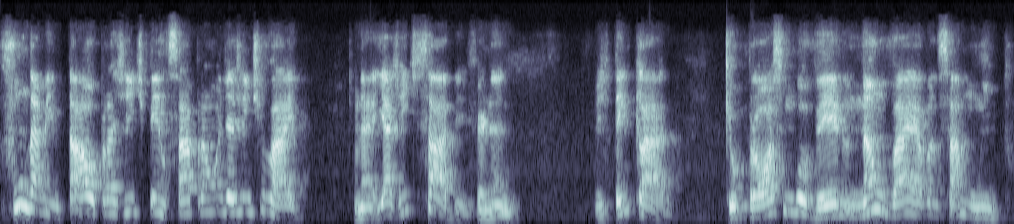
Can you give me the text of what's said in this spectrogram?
fundamental para a gente pensar para onde a gente vai. Né? E a gente sabe, Fernando, a gente tem claro que o próximo governo não vai avançar muito.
